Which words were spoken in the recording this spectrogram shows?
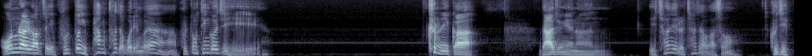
어느 날 갑자기 불똥이 팡 터져 버린 거야. 불똥 튄 거지. 그러니까 나중에는 이 천일을 찾아와서 그 집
